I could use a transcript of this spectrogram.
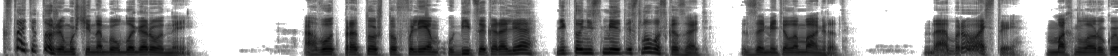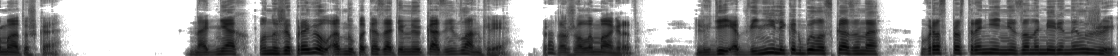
Кстати, тоже мужчина был благородный». «А вот про то, что Флем — убийца короля, никто не смеет и слова сказать», — заметила Маград. «Да брось ты», — махнула рукой матушка. «На днях он уже провел одну показательную казнь в Ланкре», — продолжала Маград. «Людей обвинили, как было сказано, в распространении занамеренной лжи.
